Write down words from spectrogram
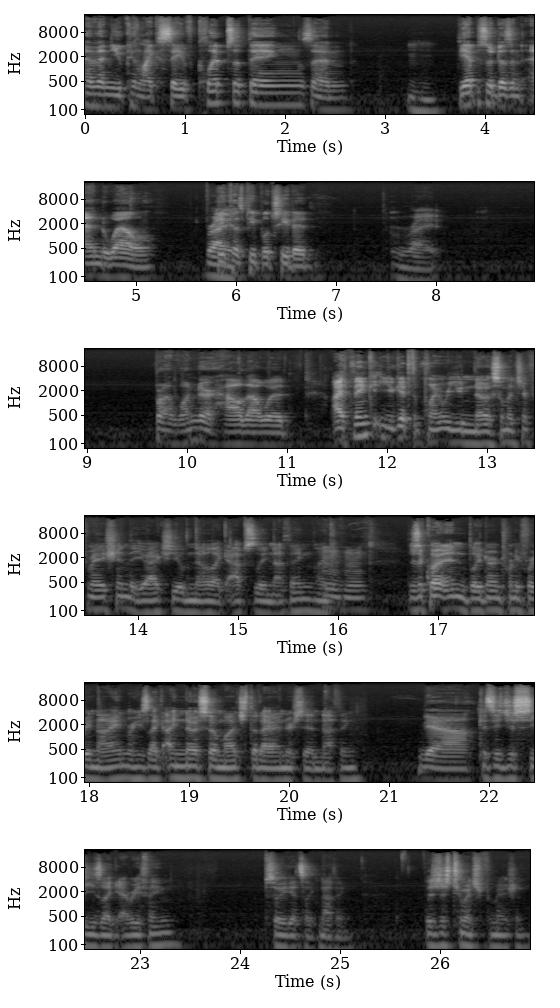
And then you can like save clips of things, and Mm-hmm. the episode doesn't end well Right. because people cheated. right. But I wonder how that would. I think you get to the point where you know so much information that you actually know like absolutely nothing. Like Mhm. there's a quote in Blade Runner 2049 where he's like, "I know so much that I understand nothing," Yeah. because he just sees like everything, so he gets like nothing. There's just too much information.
